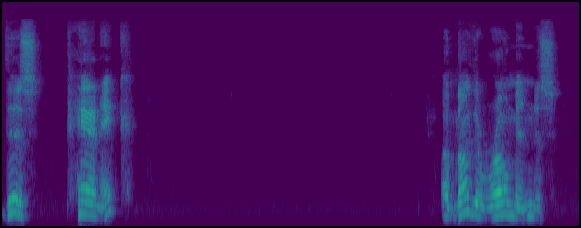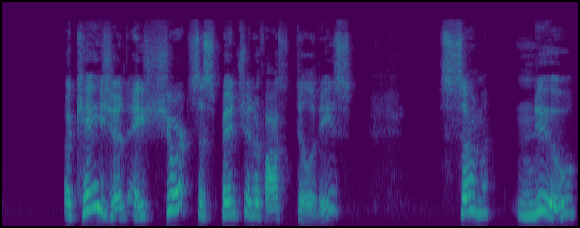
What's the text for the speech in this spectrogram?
This panic among the Romans occasioned a short suspension of hostilities. Some new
